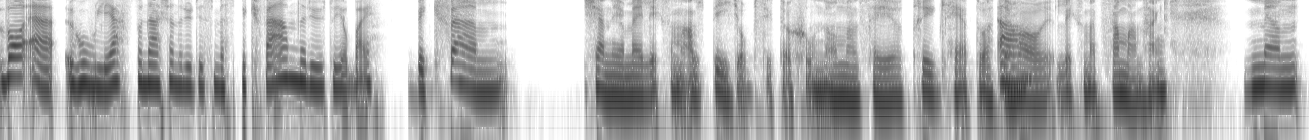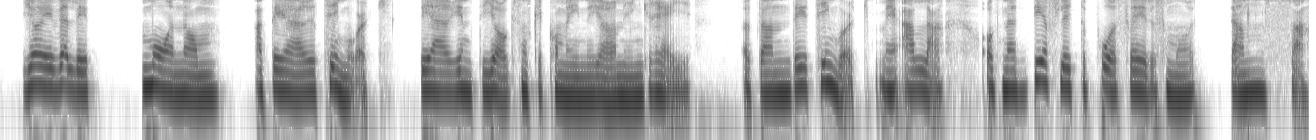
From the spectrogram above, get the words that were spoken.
Vad är roligast och när känner du dig som mest bekväm när du är ute och jobbar? Bekväm känner jag mig liksom alltid i jobbsituationer, om man säger trygghet och att ja. jag har liksom ett sammanhang. Men jag är väldigt mån om att det är teamwork. Det är inte jag som ska komma in och göra min grej, utan det är teamwork med alla. Och när det flyter på så är det som att dansa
